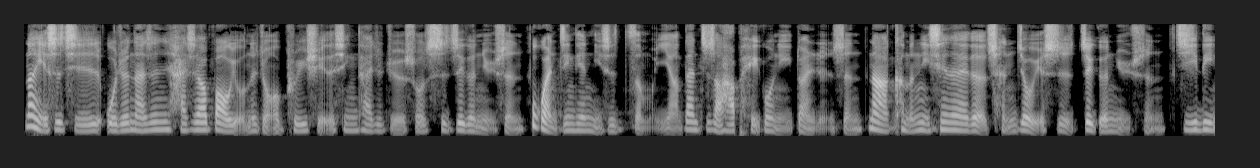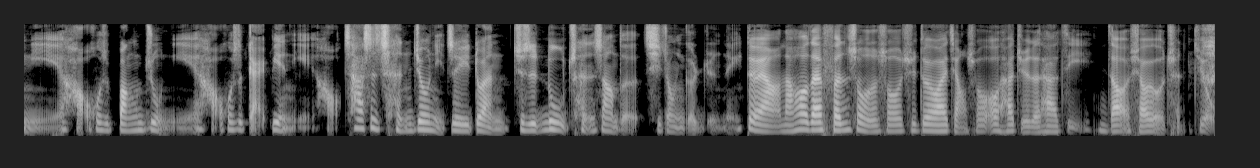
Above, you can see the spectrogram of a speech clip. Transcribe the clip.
那也是其实我觉得男生还是要抱有那种 appreciate 的心态，就觉得说是这个女生，不管今天你是怎么样，但至少她陪过你一段人生，那可能你现在的成就也是这个女生激励你也好，或是帮助你也好，或是改变你也好，她是成就你这一段就是路程上的其中一个人呢、对啊，然后在分手的时候去对外讲说，哦，他觉得他自己你知道小有成就了。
